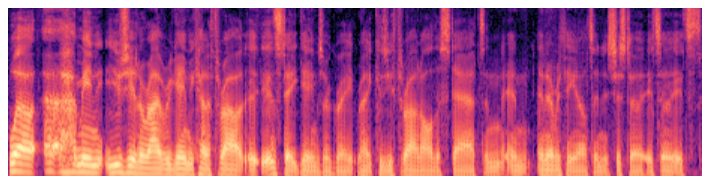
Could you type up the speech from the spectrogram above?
Well, uh, I mean, usually in a rivalry game, you kind of throw out. In-state games are great, right? Because you throw out all the stats and, and, and everything else, and it's just a, it's a, it's.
